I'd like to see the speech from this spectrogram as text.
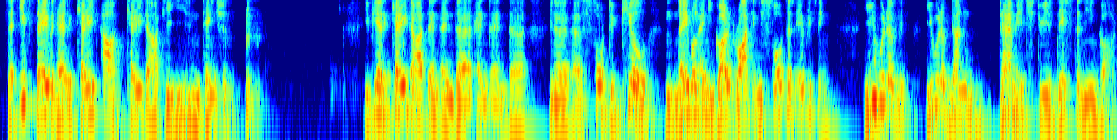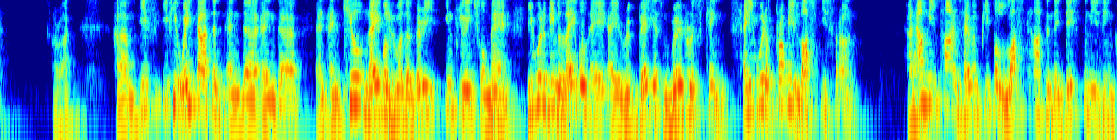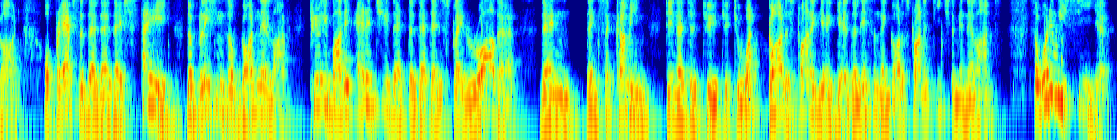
That if David had carried out carried out his intention, if he had carried out and and uh, and and uh, you know, uh, sought to kill Nabal and he got it right and he slaughtered everything, he would have he would have done damage to his destiny in God. All right. Um, if if he went out and and uh, and uh, and and killed Nabal, who was a very influential man, he would have been labeled a, a rebellious, murderous king, and he would have probably lost his throne. And how many times haven't people lost out in their destinies in God? Or perhaps they, they, they've stayed the blessings of God in their life purely by the attitude that, that, that they displayed rather than, than succumbing you know, to, to, to, to what God is trying to get, get, the lesson that God is trying to teach them in their lives. So what do we see here?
